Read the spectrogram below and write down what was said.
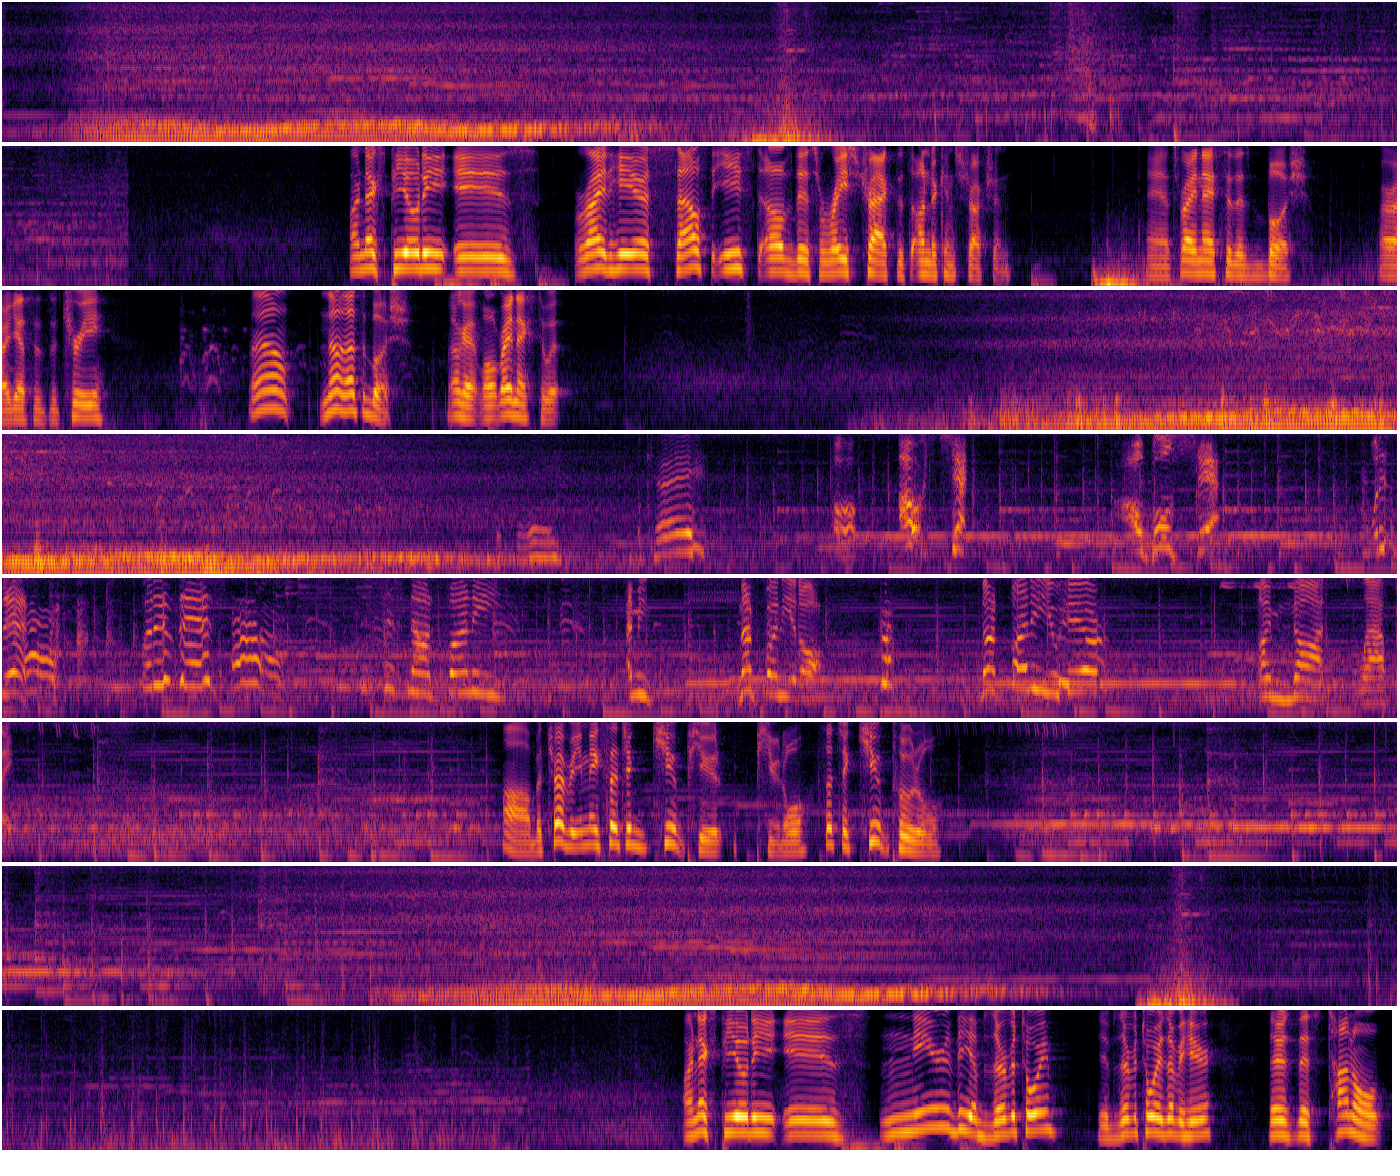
Our next peyote is right here southeast of this racetrack that's under construction. And it's right next to this bush. Or I guess it's a tree. Well, no, that's a bush. Okay, well, right next to it. Okay. Oh, oh, shit! Oh, bullshit! What is this? What is this? This is not funny. I mean, not funny at all. Not funny, you hear? I'm not laughing. Oh, but Trevor, you make such a cute pu- poodle. Such a cute poodle. Our next peyote is near the observatory. The observatory is over here. There's this tunnel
